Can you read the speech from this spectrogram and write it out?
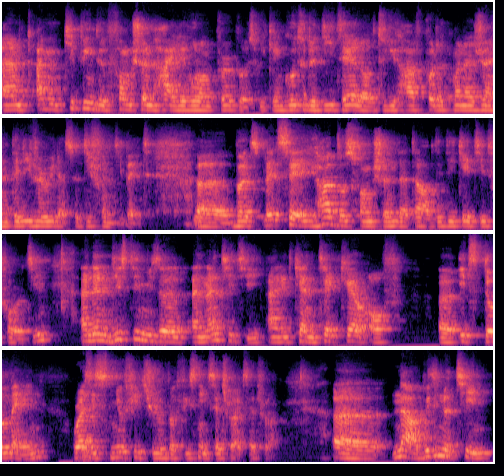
I'm, I'm keeping the function high level on purpose. We can go to the detail of do you have product manager and delivery? That's a different debate. Uh, but let's say you have those functions that are dedicated for a team, and then this team is a, an entity and it can take care of uh, its domain, whereas yeah. it's new feature, bug fixing, etc., etc. Uh, now, within a team,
